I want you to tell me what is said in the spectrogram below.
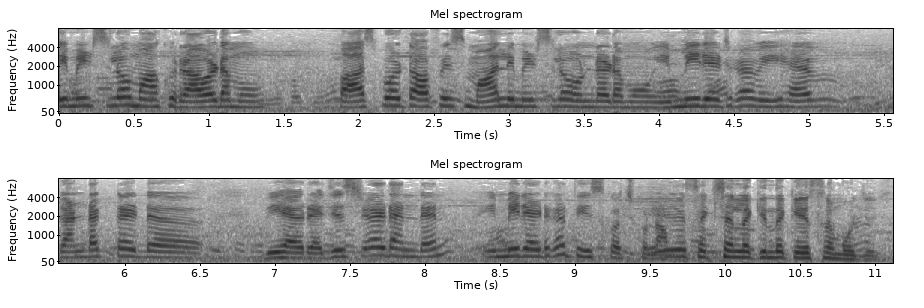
లిమిట్స్లో మాకు రావడము పాస్పోర్ట్ ఆఫీస్ మా లిమిట్స్లో ఉండడము. ఇమ్మీడియట్గా we have conducted we have registered and then ఇమ్మీడియట్గా తీసుకొచ్చుకున్నాం. ఏ సెక్షన్ల కింద కేసు నమోదు చేసి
